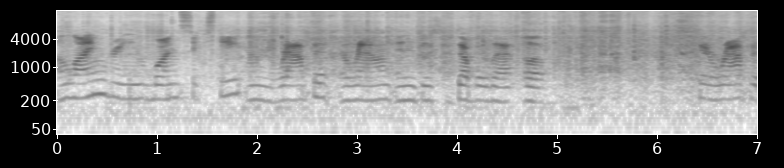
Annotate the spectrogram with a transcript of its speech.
a lime green 160 and wrap it around and just double that up. Gonna wrap it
